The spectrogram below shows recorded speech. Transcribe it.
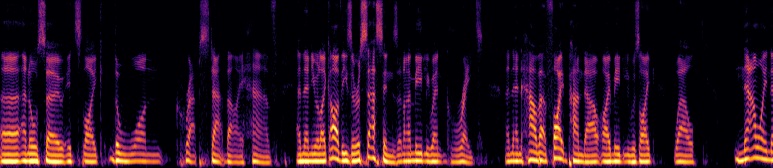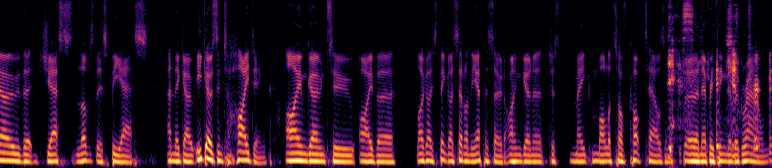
Uh, and also, it's like the one crap stat that I have. And then you're like, oh, these are assassins. And I immediately went, great. And then how that fight panned out, I immediately was like, well, now I know that Jess loves this BS. And they go, he goes into hiding. I'm going to either, like I think I said on the episode, I'm going to just make Molotov cocktails and Yes, burn everything to the ground.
